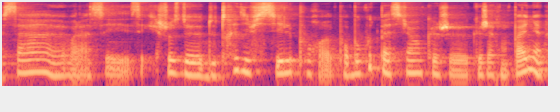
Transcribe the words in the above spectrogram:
ça, voilà, c'est quelque chose de, très difficile pour, pour beaucoup de patients que j'accompagne. Que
